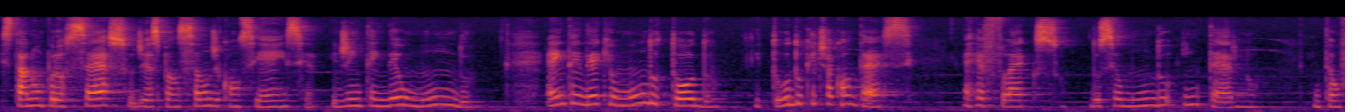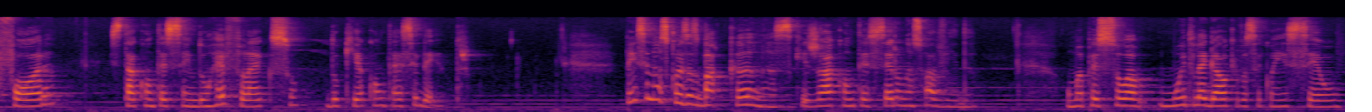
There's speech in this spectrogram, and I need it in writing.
está num processo de expansão de consciência e de entender o mundo é entender que o mundo todo e tudo o que te acontece é reflexo do seu mundo interno. Então, fora está acontecendo um reflexo do que acontece dentro. Pense nas coisas bacanas que já aconteceram na sua vida. Uma pessoa muito legal que você conheceu,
